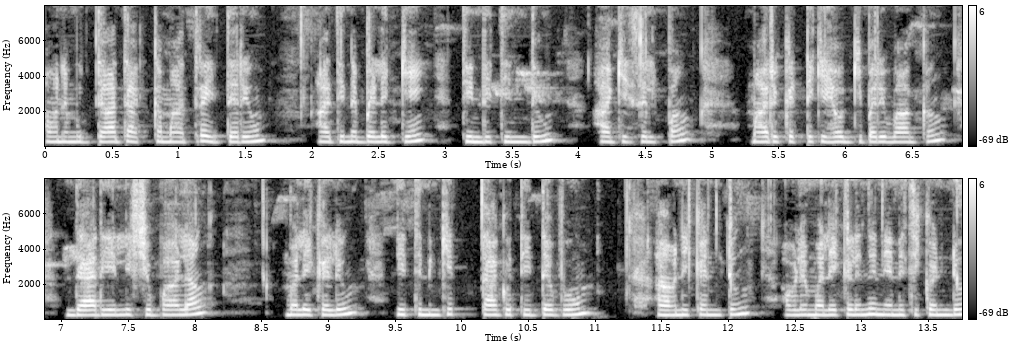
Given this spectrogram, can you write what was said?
ಅವನ ಮುದ್ದಾದ ಅಕ್ಕ ಮಾತ್ರ ಇದ್ದರು. ಆ ದಿನ ಬೆಳಗ್ಗೆ ತಿಂಡಿ ತಿಂದು ಹಾಗೆ ಸ್ವಲ್ಪ ಮಾರುಕಟ್ಟೆಗೆ ಹೋಗಿ ಬರುವಾಗ ದಾರಿಯಲ್ಲಿ ಶುಭಾಳ ಮೊಲೆಗಳು ನಿತಿನ್ಗೆ ತಾಗುತ್ತಿದ್ದವು. ಅವನಿಗಂತೂ ಅವಳ ಮೊಲೆಗಳನ್ನು ನೆನೆಸಿಕೊಂಡು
